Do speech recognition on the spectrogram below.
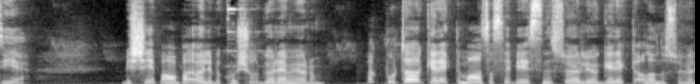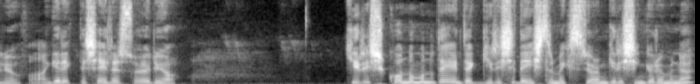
diye bir şey ama ben öyle bir koşul göremiyorum. Bak burada gerekli mağaza seviyesini söylüyor, gerekli alanı söylüyor falan, gerekli şeyleri söylüyor. Giriş konumunu değil de girişi değiştirmek istiyorum, girişin görümünü.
